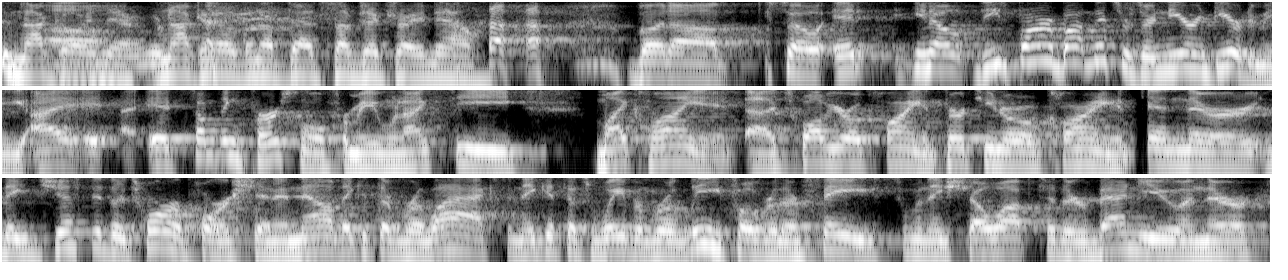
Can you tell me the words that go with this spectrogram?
not going uh, there. We're not going to open up that subject right now. but uh, so it, you know, these bar and bat mitzvahs are near and dear to me. I, it, it's something personal for me when I see my client, a 12 year old client, 13 year old client, and they're they just did their Torah portion, and now they get to relax and they get this wave of relief over their face when they show up to their venue and they're they're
